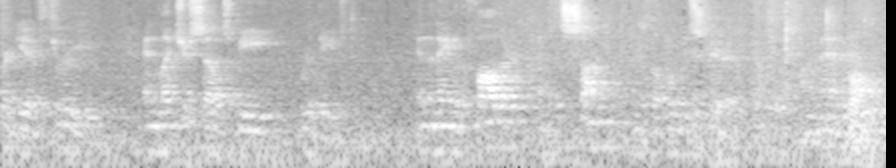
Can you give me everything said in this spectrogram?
forgive through you, and let yourselves be relieved. In the name of the Father, and of the Son, and of the Holy Spirit. Amen.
